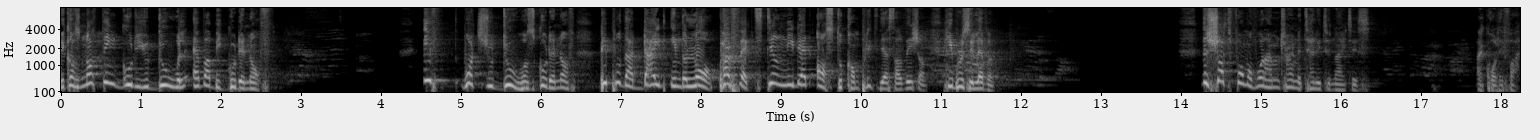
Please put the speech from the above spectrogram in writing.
Because nothing good you do will ever be good enough. If what you do was good enough. People that died in the law, perfect, still needed us to complete their salvation. Hebrews 11. The short form of what I'm trying to tell you tonight is I qualify.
